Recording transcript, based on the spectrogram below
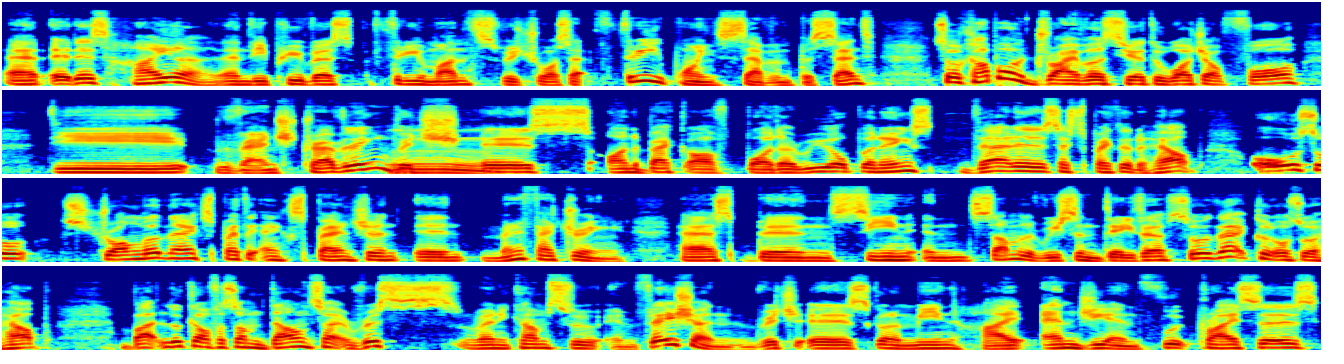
and it is higher than the previous three months, which was at 3.7%. So a couple of drivers here to watch out for. The revenge traveling, which is on the back of border reopenings, that is expected to help. Also, stronger than expected expansion in manufacturing has been seen in some of the recent data, so that could also help. But look out for some downside risks when it comes to inflation, which is going to mean high energy and food prices.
